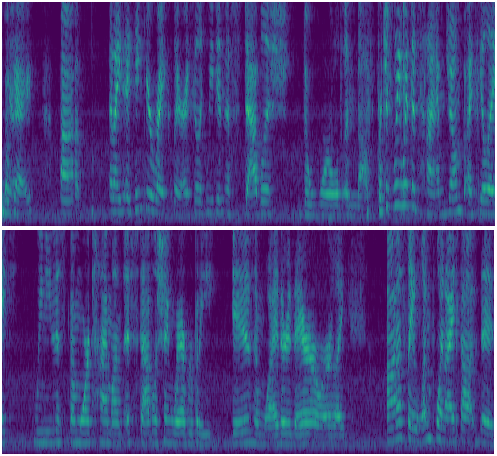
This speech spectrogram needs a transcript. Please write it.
Yeah. Okay. Um, and I, I think you're right, Claire. I feel like we didn't establish the world enough, particularly with the time jump. I feel like we need to spend more time on establishing where everybody is and why they're there. Or like, honestly, at one point I thought that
